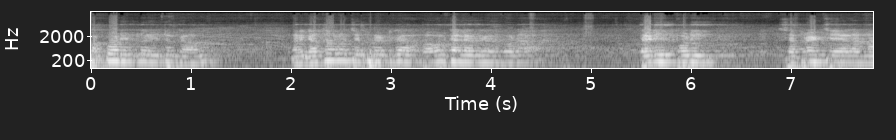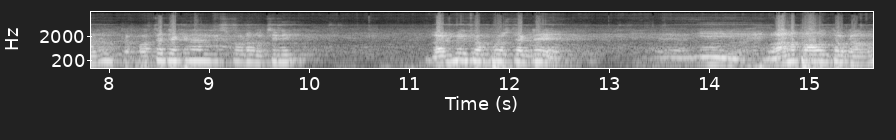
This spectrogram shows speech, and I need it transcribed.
పక్కోడి ఇంట్లో వేయటం కాదు. మరి గతంలో చెప్పినట్టుగా పవన్ కళ్యాణ్ గారు కూడా తడి పొడి సెపరేట్ చేయాలన్నారు. కొత్త టెక్నాలజీస్ కూడా వచ్చినాయి వర్మీ కంపోస్ట్ అంటే ఈ వానపావులతో కాదు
